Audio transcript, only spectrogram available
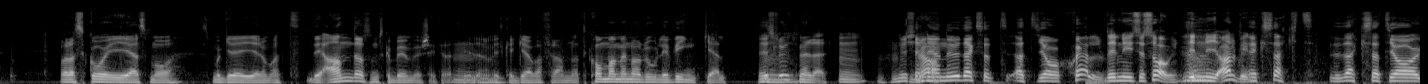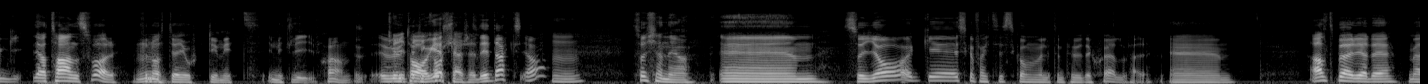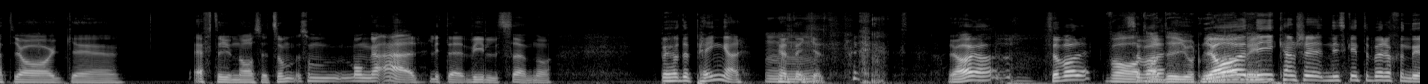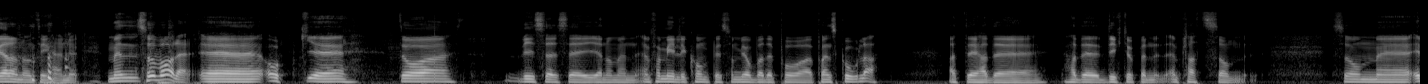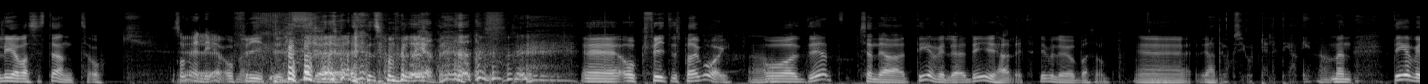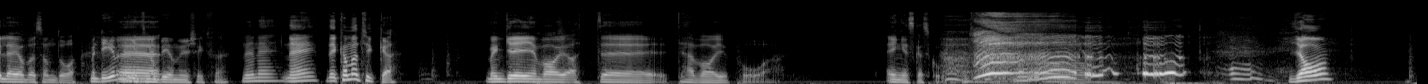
Våra skojiga små, små grejer om att det är andra som ska be om ursäkt hela tiden Mm. och vi ska gräva fram något, komma med någon rolig vinkel Det är Mm. slut med det där Mm. Nu känner Bra. jag, nu är det dags att, att jag själv Det är en ny säsong, det är en ny Albin. Exakt, det är dags att jag, jag tar ansvar för Mm. något jag gjort i mitt, i mitt liv Skönt. Överhuvudtaget kanske, det är dags, ja Mm. så känner jag. Ehm, så jag eh, ska faktiskt komma med en liten puder själv här. Ehm, allt började med att jag eh, efter gymnasiet, som, som många är, lite vilsen och behövde pengar helt Mm. enkelt. Ja, ja, så var det. Vad var har det. du gjort nu Ja, Albin? ni kanske, ni ska inte börja fundera någonting här nu. Men så var det. Eh, och eh, då visade det sig genom en, en familjekompis som jobbade på, på en skola att det hade, hade dykt upp en, en plats som, som eh, elevassistent och Som eh, elev, och fritids, eh, som elev. Eh, och fritidspedagog. Ja. och det kände jag, det vill jag, det är ju härligt, det vill jag jobba som. Eh, Jag hade också gjort det lite grann innan, men det vill jag jobba som då. Men det är väl ingenting Eh, att be om ursäkt för? Nej nej, nej, det kan man tycka. Men grejen var ju att eh, det här var ju på Engelska skolan. Ja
